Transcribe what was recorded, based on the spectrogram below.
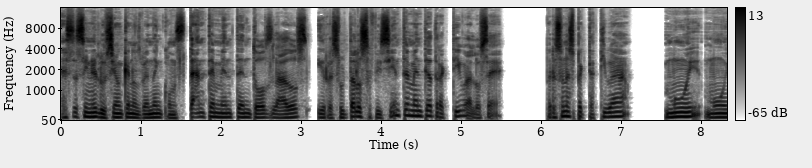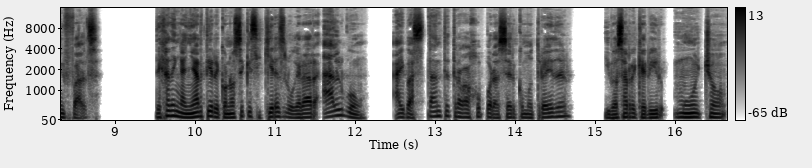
Esta es una ilusión que nos venden constantemente en todos lados y resulta lo suficientemente atractiva, lo sé, pero es una expectativa muy, muy falsa. Deja de engañarte y reconoce que si quieres lograr algo, hay bastante trabajo por hacer como trader y vas a requerir mucho,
